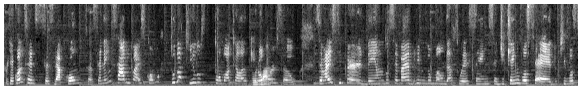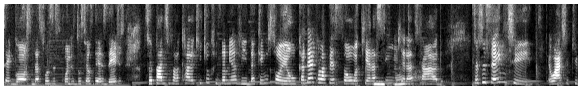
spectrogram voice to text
porque quando você, você, se dá conta, você nem sabe mais como tudo aquilo tomou aquela Exato. proporção. Você vai se perdendo, você vai abrindo mão da sua essência, de quem você é, do que você gosta, das suas escolhas, dos seus desejos. Você para e você fala, cara, o que, que eu fiz da minha vida? Quem sou eu? Cadê aquela pessoa que era assim, uhum. que era assado? Você se sente, eu acho que,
